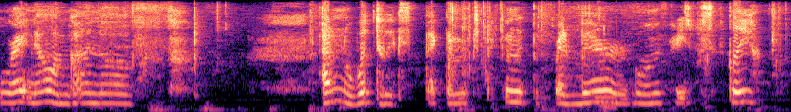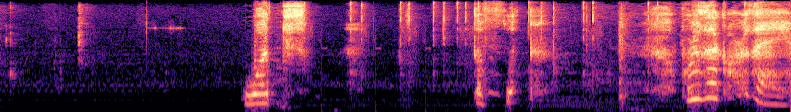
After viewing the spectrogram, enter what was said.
Right now I'm kind of, I don't know what to expect. I'm expecting like the Fredbear or Golden Freddy specifically. What the flip? Where the heck are they?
